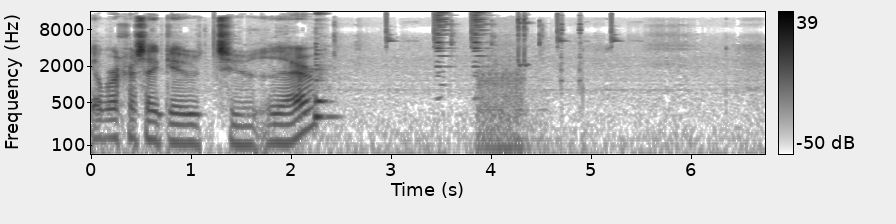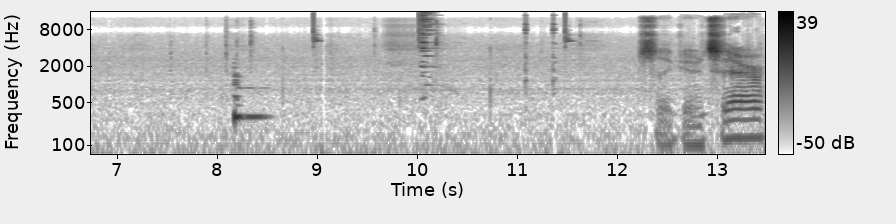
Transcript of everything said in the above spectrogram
get worker say go to there. So go to there.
